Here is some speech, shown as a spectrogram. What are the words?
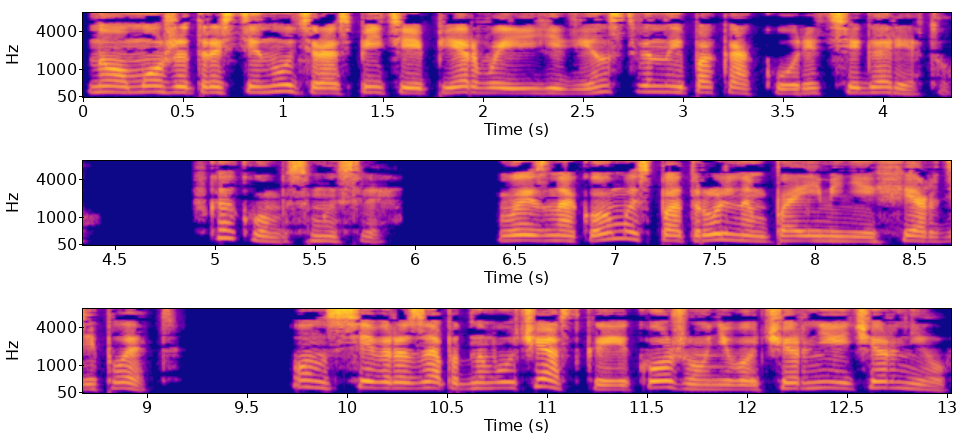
но может растянуть распитие первой и единственной, пока курит сигарету. В каком смысле? Вы знакомы с патрульным по имени Ферди Плет? Он с северо-западного участка, и кожа у него чернее чернил.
